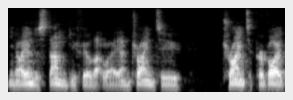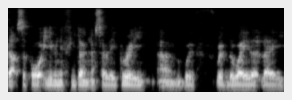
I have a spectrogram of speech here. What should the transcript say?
you know, I understand you feel that way, and trying to trying to provide that support even if you don't necessarily agree um, with with the way that they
